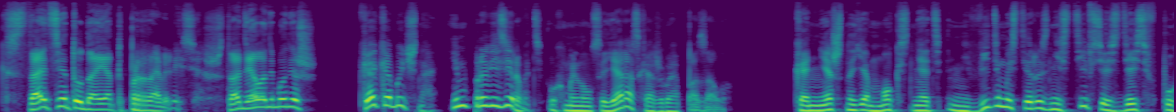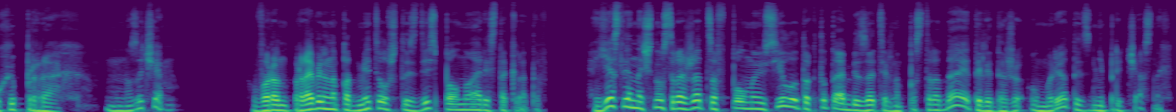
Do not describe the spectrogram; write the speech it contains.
«Кстати, туда и отправились. Что делать будешь?» «Как обычно, импровизировать», — ухмыльнулся я, расхаживая по залу. Конечно, я мог снять невидимость и разнести все здесь в пух и прах. Но зачем? Ворон правильно подметил, что здесь полно аристократов. Если начну сражаться в полную силу, то кто-то обязательно пострадает или даже умрет из непричастных.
